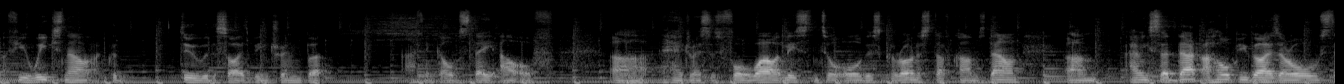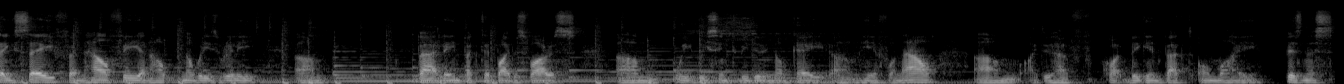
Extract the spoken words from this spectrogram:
a few weeks now. I could do with the sides being trimmed, but I think I'll stay out of uh, hairdressers for a while, at least until all this Corona stuff calms down. Um, having said that, I hope you guys are all staying safe and healthy and I hope nobody's really um, badly impacted by this virus. Um, we, we, seem to be doing okay um, here for now. Um, I do have quite big impact on my business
